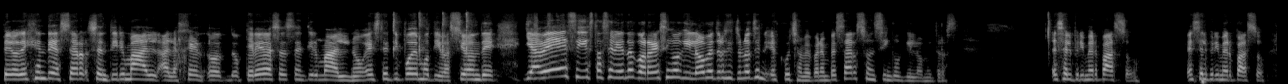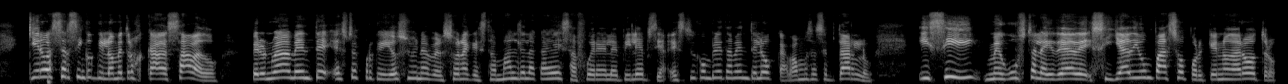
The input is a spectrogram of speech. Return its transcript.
Pero dejen de hacer sentir mal a la gente, o, querer hacer sentir mal, ¿no? Este tipo de motivación de, ya ves, si estás saliendo a correr 5 kilómetros y tú no te... Escúchame, para empezar, son 5 kilómetros. Es el primer paso. Es el primer paso. Quiero hacer 5 kilómetros cada sábado. Pero nuevamente, esto es porque yo soy una persona que está mal de la cabeza, fuera de la epilepsia. Estoy completamente loca, vamos a aceptarlo. Y sí, me gusta la idea de, si ya di un paso, ¿por qué no dar otro?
